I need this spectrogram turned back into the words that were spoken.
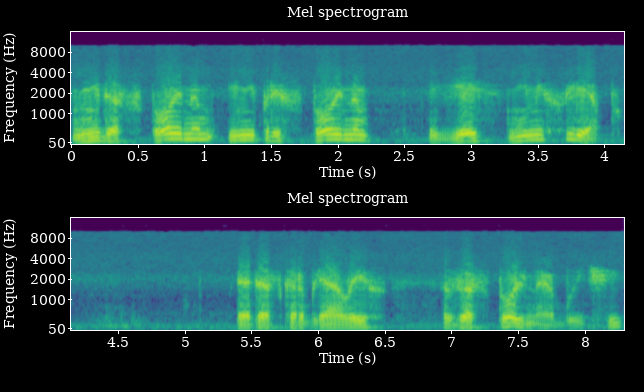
недостойным и непристойным есть с ними хлеб. Это оскорбляло их застольный обычай,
